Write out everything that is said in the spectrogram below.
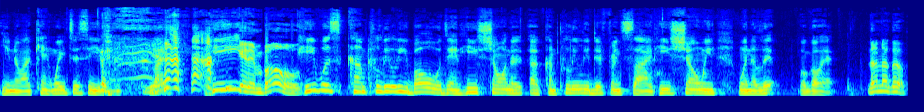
You know, I can't wait to see them. like he Getting bold. He was completely bold, and he's showing a, a completely different side. He's showing when a lip. Well, go ahead. No, no, go.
